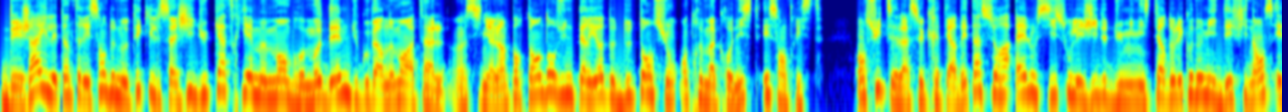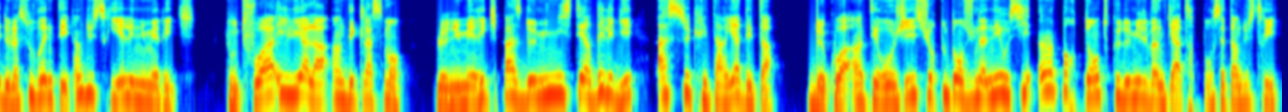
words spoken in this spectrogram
Déjà, il est intéressant de noter qu'il s'agit du quatrième membre modem du gouvernement Attal, un signal important dans une période de tension entre macronistes et centristes. Ensuite, la secrétaire d'État sera elle aussi sous l'égide du ministère de l'économie, des finances et de la souveraineté industrielle et numérique. Toutefois, il y a là un déclassement. Le numérique passe de ministère délégué à secrétariat d'État. De quoi interroger, surtout dans une année aussi importante que 2024 pour cette industrie.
